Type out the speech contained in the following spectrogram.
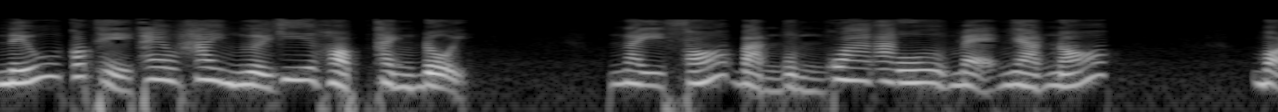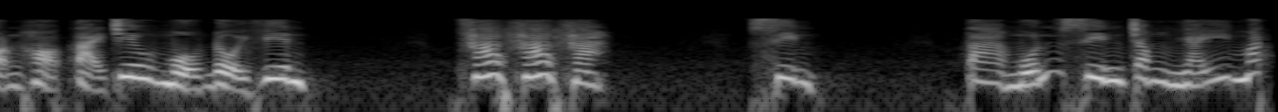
Nếu có thể theo hai người kia họp thành đội. Này phó bản ủng qua ao ô mẹ nhà nó. Bọn họ tại chiêu mộ đội viên. Ha ha ha. Xin. Ta muốn xin trong nháy mắt.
